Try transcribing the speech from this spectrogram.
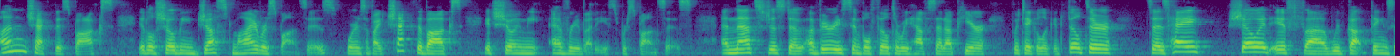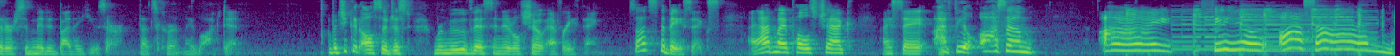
uncheck this box, it'll show me just my responses, whereas if I check the box, it's showing me everybody's responses. And that's just a, a very simple filter we have set up here. We take a look at filter, it says, hey, show it if uh, we've got things that are submitted by the user that's currently logged in. But you could also just remove this and it'll show everything. So that's the basics. I add my pulse check, I say, I feel awesome, I feel awesome.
